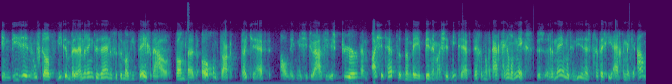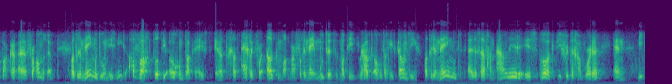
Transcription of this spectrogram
In die zin hoeft dat niet een belemmering te zijn, hoeft het hem ook niet tegen te houden. Want het oogcontact dat je hebt, al niet in die situaties, is puur... Als je het hebt, dan ben je binnen. Maar als je het niet hebt, zegt het nog eigenlijk helemaal niks. Dus René moet in die zin een strategie eigenlijk een beetje aanpakken, uh, veranderen. Wat René moet doen, is niet afwachten tot hij oogcontact heeft. En dat geldt eigenlijk voor elke man. Maar voor René moet het, omdat hij überhaupt oogcontact niet kan zien. Wat René moet uh, zichzelf gaan aanleren, is proactiever te gaan worden... en niet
